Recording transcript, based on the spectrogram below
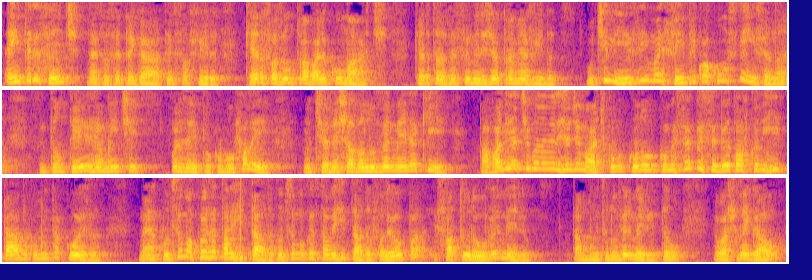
É interessante, né, se você pegar terça-feira, quero fazer um trabalho com Marte, quero trazer essa energia para a minha vida. Utilize, mas sempre com a consciência, né? Então ter realmente, por exemplo, como eu falei, eu tinha deixado a luz vermelha aqui, estava ali ativando a energia de Marte. Quando eu comecei a perceber, eu estava ficando irritado com muita coisa. Né? Aconteceu uma coisa, eu estava irritado. Aconteceu uma coisa, eu estava irritado. Eu falei, opa, saturou o vermelho. Está muito no vermelho. Então, eu acho legal,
